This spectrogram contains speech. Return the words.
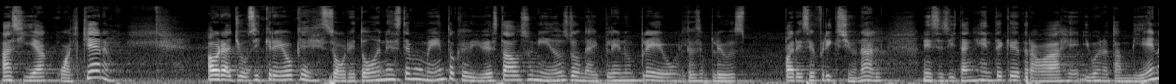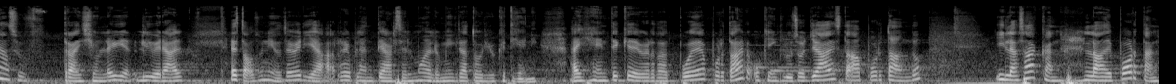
así a cualquiera. Ahora, yo sí creo que, sobre todo en este momento que vive Estados Unidos, donde hay pleno empleo, el desempleo es parece friccional, necesitan gente que trabaje y bueno, también a su tradición liberal, Estados Unidos debería replantearse el modelo migratorio que tiene. Hay gente que de verdad puede aportar o que incluso ya está aportando y la sacan, la deportan.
